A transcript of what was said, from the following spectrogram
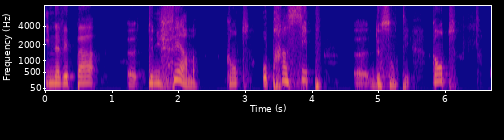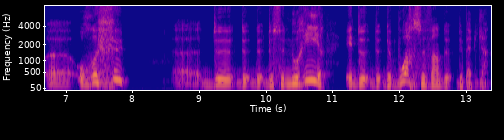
il n'avait pas euh, tenu ferme quant au principe euh, de santé, quant euh, au refus de, de, se nourrir et de, boire ce vin de, Babylone.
